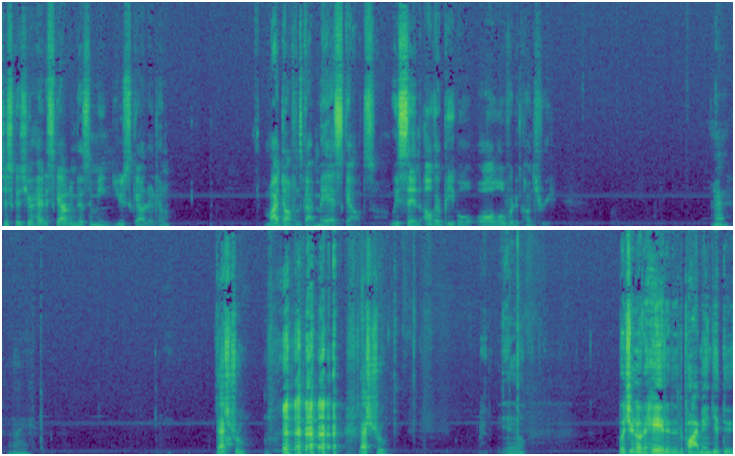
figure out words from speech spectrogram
Just because you're head of scouting doesn't mean you scouted him. My Dolphins got mad scouts. We send other people all over the country. That's true. That's true. Yeah. But you know the head of the department get the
